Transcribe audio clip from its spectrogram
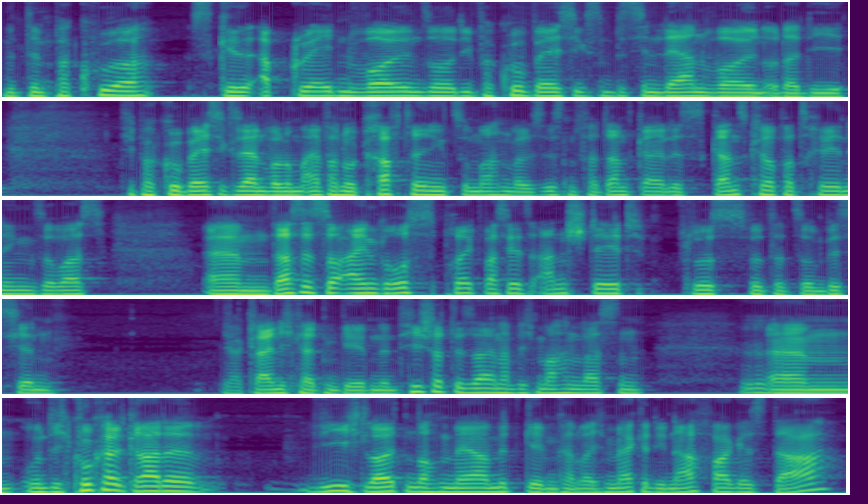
mit dem Parcours-Skill upgraden wollen, so die Parcours-Basics ein bisschen lernen wollen oder die, die Parcours-Basics lernen wollen, um einfach nur Krafttraining zu machen, weil es ist ein verdammt geiles Ganzkörpertraining, sowas. Ähm, das ist so ein großes Projekt, was jetzt ansteht. Plus es wird halt so ein bisschen ja, Kleinigkeiten geben. Ein T-Shirt-Design habe ich machen lassen. Mhm. Ähm, und ich gucke halt gerade, wie ich Leuten noch mehr mitgeben kann, weil ich merke, die Nachfrage ist da.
